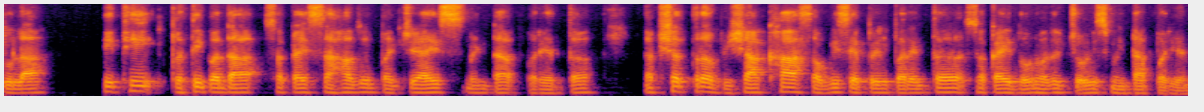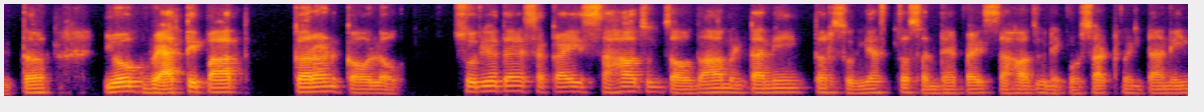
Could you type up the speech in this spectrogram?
तुला तिथी प्रतिपदा सकाळी सहा जून पंचेचाळीस मिनिटापर्यंत नक्षत्र विशाखा सव्वीस एप्रिल पर्यंत सकाळी दोन वाजून चोवीस मिनिटापर्यंत योग व्यातिपात करण कौलव सूर्योदय सकाळी सहा वाजून चौदा मिनिटांनी तर सूर्यास्त संध्याकाळी सहा वाजून एकोणसाठ मिनिटांनी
